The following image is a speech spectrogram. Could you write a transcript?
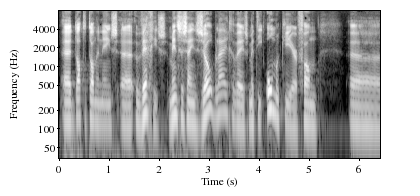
eh, dat het dan ineens eh, weg is. Mensen zijn zo blij geweest met die ommekeer van, eh,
